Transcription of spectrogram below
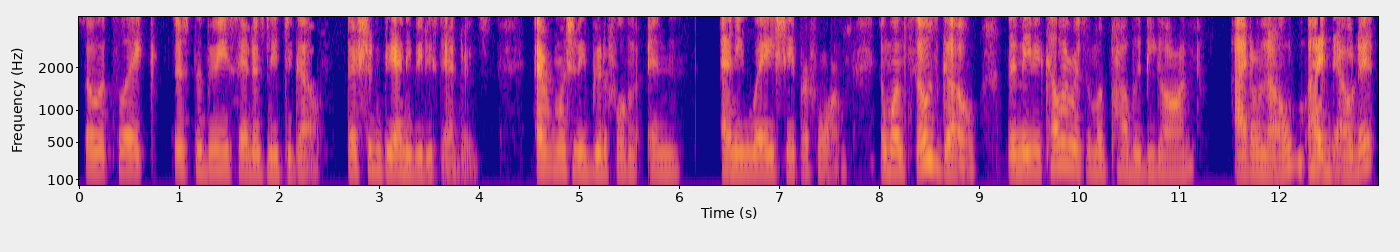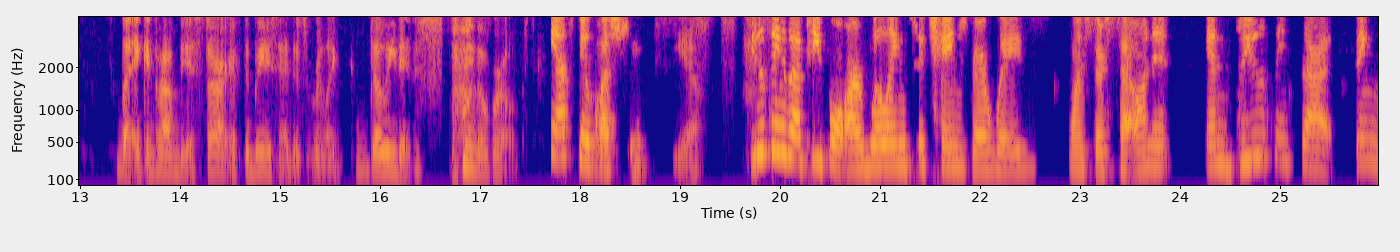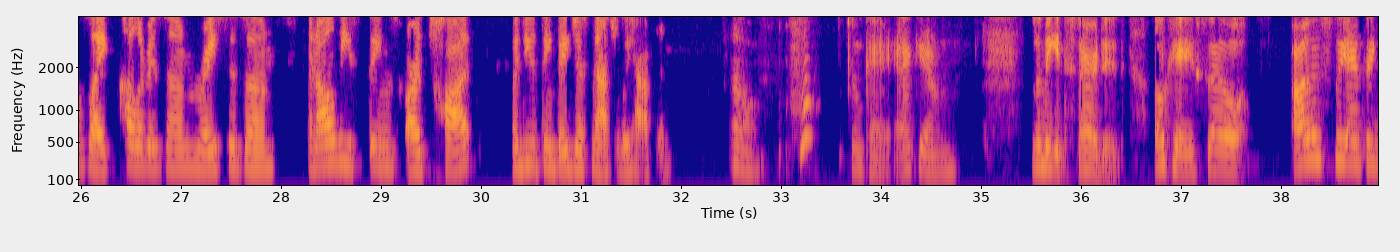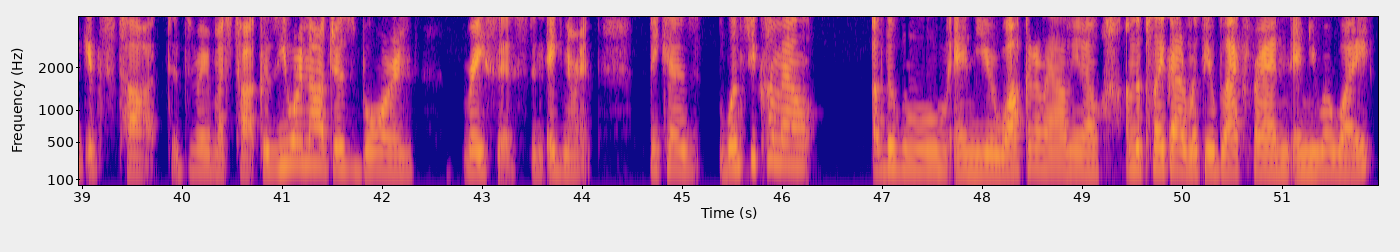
so it's like just the beauty standards need to go there shouldn't be any beauty standards. Everyone should be beautiful in, in any way shape or form. And once those go then maybe colorism would probably be gone. I don't know. I doubt it. But it could probably be a start if the beauty standards were like deleted from the world. Let me ask you a question. yeah. Do you think that people are willing to change their ways once they're set on it? And do you think that things like colorism, racism, and all these things are taught, or do you think they just naturally happen? Oh, okay. I can. Let me get started. Okay, so honestly, I think it's taught. It's very much taught because you are not just born racist and ignorant. Because once you come out of the womb and you're walking around, you know, on the playground with your black friend and you were white,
